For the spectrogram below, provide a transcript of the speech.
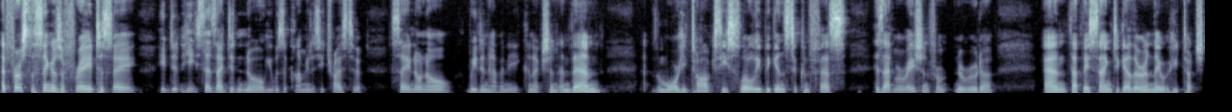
at first, the singer's afraid to say he did. He says, "I didn't know he was a communist." He tries to say, "No, no, we didn't have any connection." And then, the more he talks, he slowly begins to confess his admiration for Neruda, and that they sang together and they he touched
